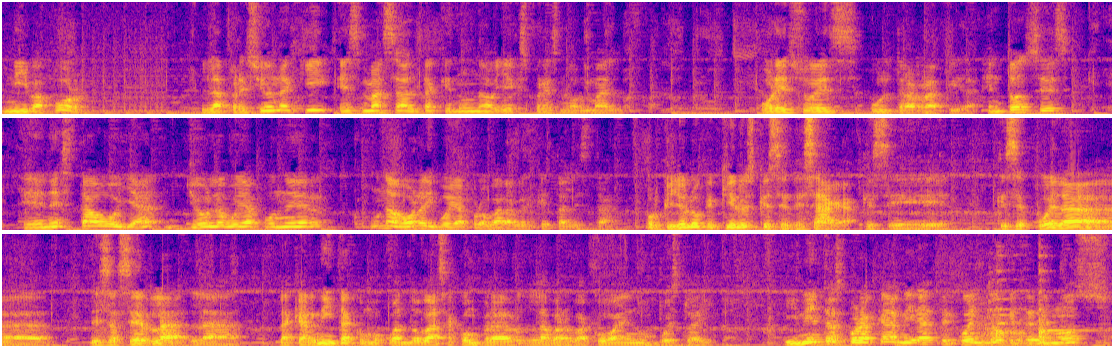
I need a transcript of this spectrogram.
ni vapor. La presión aquí es más alta que en una olla express normal. Por eso es ultra rápida. Entonces en esta olla yo le voy a poner una hora y voy a probar a ver qué tal está. Porque yo lo que quiero es que se deshaga, que se, que se pueda deshacer la, la, la carnita como cuando vas a comprar la barbacoa en un puesto ahí. Y mientras por acá, mira, te cuento que tenemos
